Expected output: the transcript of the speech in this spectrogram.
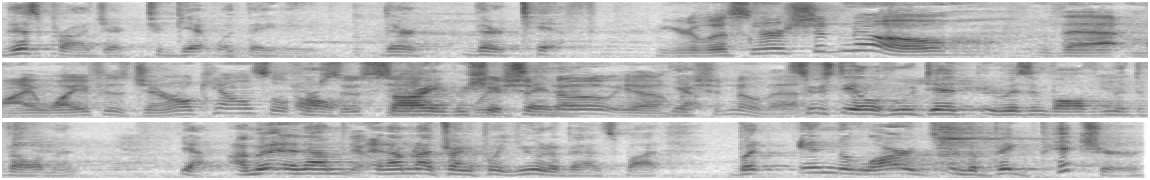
this project to get what they need, their their TIF. Your listeners should know that my wife is general counsel for Oh, Sioux Steel. sorry, we should, say know. that. Yeah, we should know that. Sioux Steel, who did, who was involved in the development. Yeah, I mean, and I'm Yeah. and I'm not trying to put you in a bad spot, but in the large, in the big picture,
